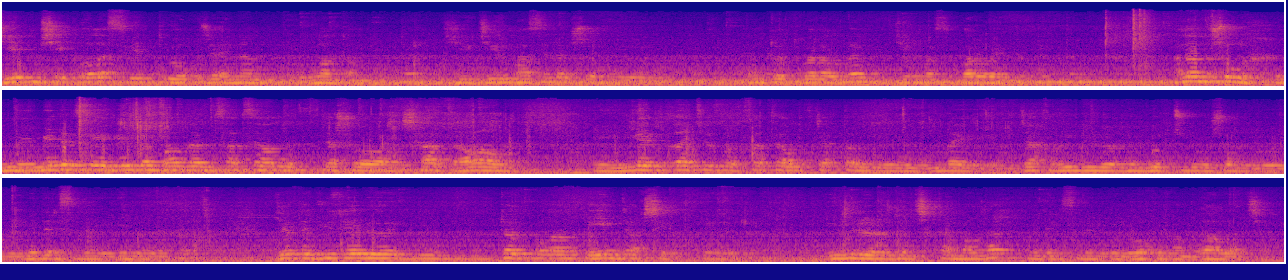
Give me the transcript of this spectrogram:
жетимиш эки бала светтик окуу жайынан улантам дейт да жыйырмасы эле ошол он төртү бара албай жыйырмасы барбайм деп да анан ушул медресеге келген балдардын социалдык жашоо шарт абалы биз айтчубуз социалдык жактан мындай жакыр үй бүлөлөрдүн көпчүлүгү ошол медреселерге келип атат да жерде жүз элүү төрт баланыкы эң жакшы үй бүлөлөрдөн чыккан балдар медреселерге окуганды каалап атышат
